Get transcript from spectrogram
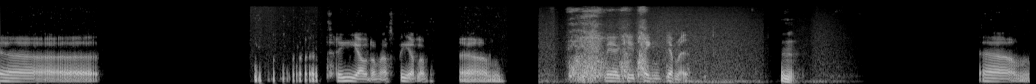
eh, tre av de här spelen. Eh, men jag kan ju tänka mig. Mm. Eh,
